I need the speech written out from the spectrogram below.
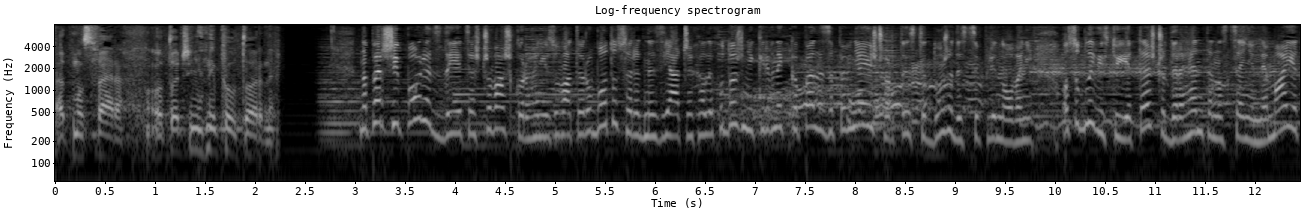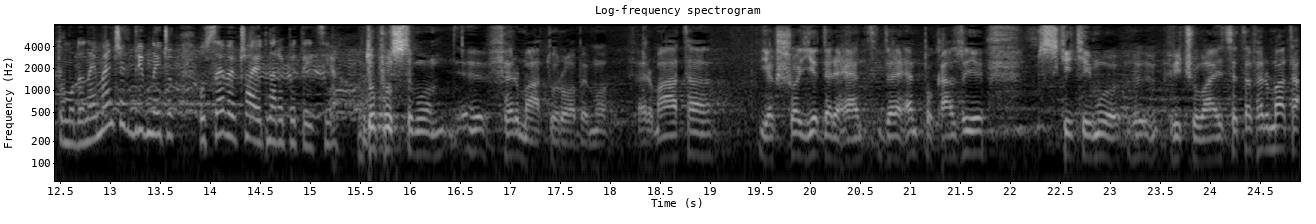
атмосфера, оточення неповторне. На перший погляд здається, що важко організувати роботу серед незрячих, але художній керівник капели запевняє, що артисти дуже дисципліновані. Особливістю є те, що диригента на сцені немає, тому до найменших дрібничок усе вивчають на репетиціях. Допустимо, е, фермату робимо. Фермата, якщо є диригент, диригент показує, скільки йому е, відчувається та фермата,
